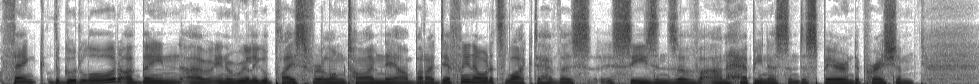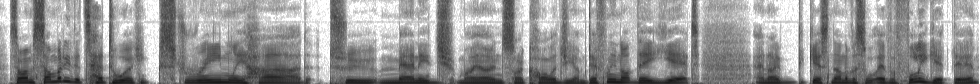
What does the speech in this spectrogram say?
thank the good Lord, I've been uh, in a really good place for a long time now, but I definitely know what it's like to have those seasons of unhappiness and despair and depression. So I'm somebody that's had to work extremely hard to manage my own psychology. I'm definitely not there yet, and I guess none of us will ever fully get there.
